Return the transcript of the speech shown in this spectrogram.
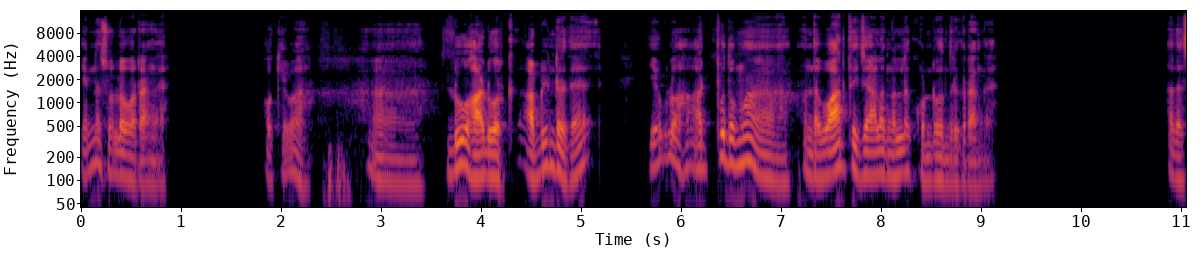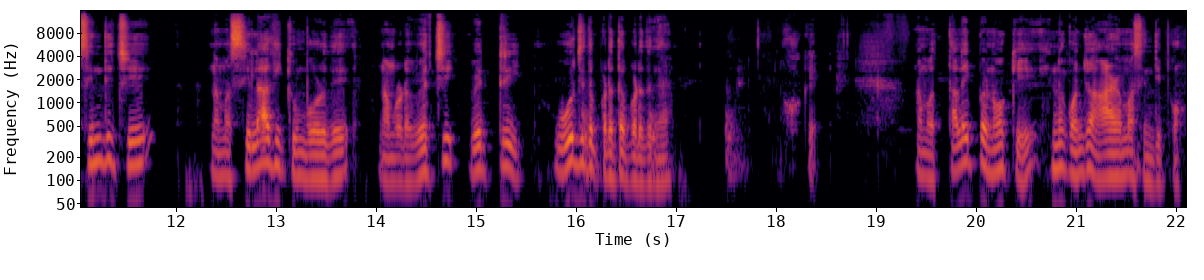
என்ன சொல்ல வராங்க? ஓகேவா? டூ ஹார்ட் ஒர்க் அப்படின்றத எவ்வளோ அற்புதமாக அந்த வார்த்தை ஜாலங்களில் கொண்டு வந்திருக்கிறாங்க. அதை சிந்தித்து நம்ம சிலாகிக்கும் பொழுது நம்மளோட வெற்றி வெற்றி ஊர்ஜிதப்படுத்தப்படுதுங்க. ஓகே. நம்ம தலைப்பை நோக்கி இன்னும் கொஞ்சம் ஆழமாக சிந்திப்போம்.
